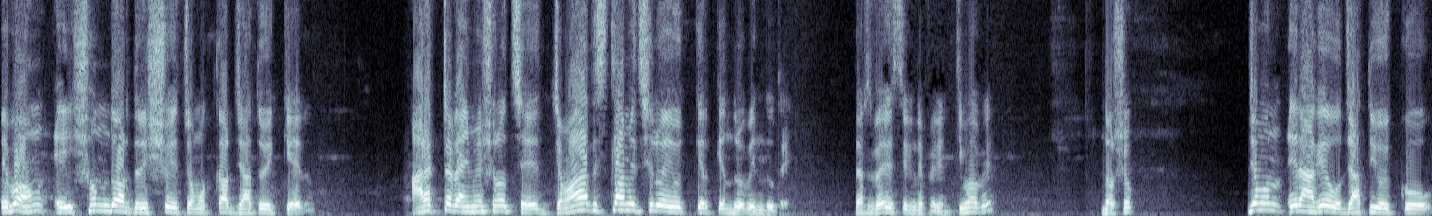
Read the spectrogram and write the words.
এবং এই সুন্দর দৃশ্য, এই চমৎকার জাতীয় ঐক্যের আরেকটা ডাইমেনশন হচ্ছে, জামায়াত ইসলামী ছিল এই ঐক্যের কেন্দ্রবিন্দুতে। দ্যাটস ভেরি সিগনিফিকেন্ট কীভাবে? দর্শক, যেমন এর আগেও জাতীয় ঐক্য,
